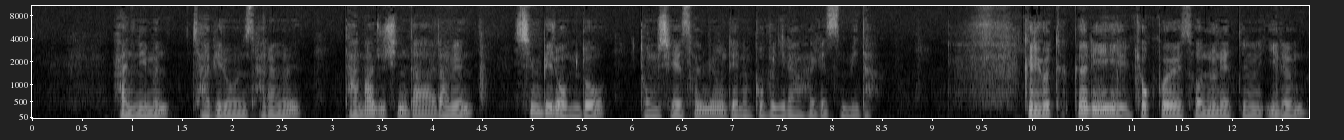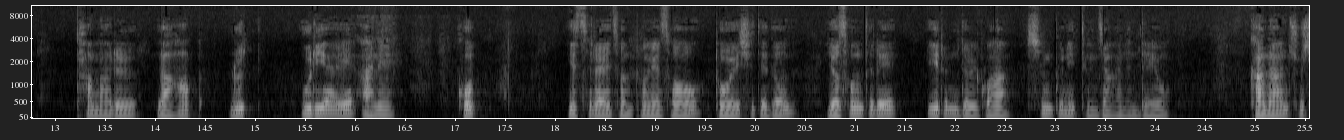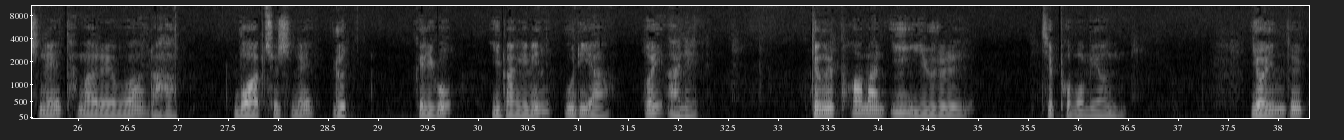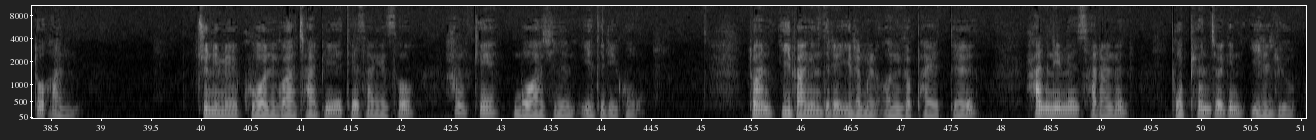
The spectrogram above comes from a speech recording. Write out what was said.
하느님은 자비로운 사랑을 담아주신다라는 신비로움도 동시에 설명되는 부분이라 하겠습니다. 그리고 특별히 족보에서 눈에 띄는 이름 타마르, 라합, 룻, 우리아의 아내, 곧 이스라엘 전통에서 도외시되던 여성들의 이름들과 신분이 등장하는데요. 가나안 출신의 타마르와 라합, 모압 출신의 룻, 그리고 이방인인 우리아의 아내 등을 포함한 이 이유를 짚어보면 여인들 또한 주님의 구원과 자비의 대상에서 함께 모아지는 이들이고 또한 이방인들의 이름을 언급하였듯 하느님의 사랑은 보편적인 인류,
